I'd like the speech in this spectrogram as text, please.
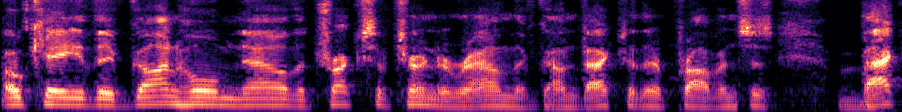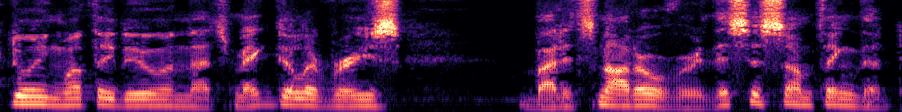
okay, they've gone home now. The trucks have turned around. They've gone back to their provinces, back doing what they do, and that's make deliveries. But it's not over. This is something that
